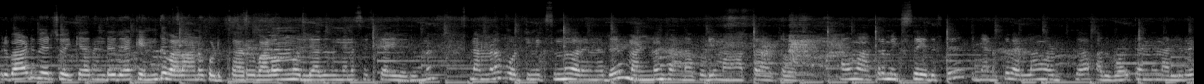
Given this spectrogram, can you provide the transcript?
ഒരുപാട് പേര് ചോദിക്കാറുണ്ട് ഇതിനൊക്കെ എന്ത് വളമാണ് കൊടുക്കാറ്? വളമൊന്നും ഇല്ലാതെ ഇങ്ങനെ സെറ്റായി വരുമെന്ന്. നമ്മളെ പൊട്ടി മിക്സ് എന്ന് പറയുന്നത് മണ്ണും ചാണകപ്പൊടിയും മാത്രം കേട്ടോ അത് മാത്രം മിക്സ് ചെയ്തിട്ട് പിന്നെ ഇതിനകത്ത് വെള്ളം കൊടുക്കുക അതുപോലെ തന്നെ നല്ലൊരു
